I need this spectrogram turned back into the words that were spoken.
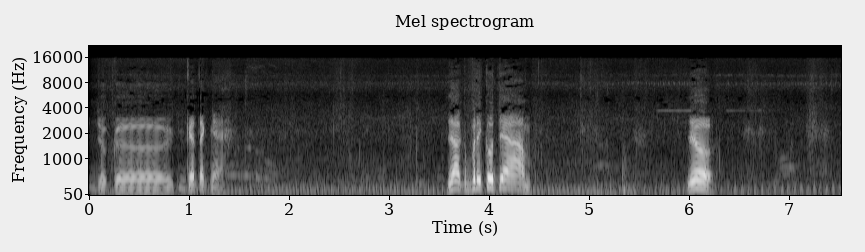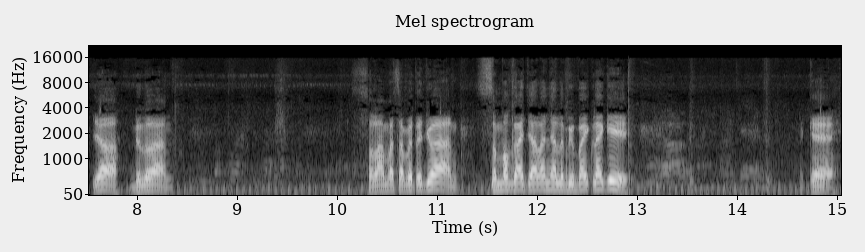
Menuju ke geteknya. Ya, berikutnya, Am. Yuk. Ya, duluan. Selamat sampai tujuan. Semoga jalannya lebih baik lagi. Oke.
